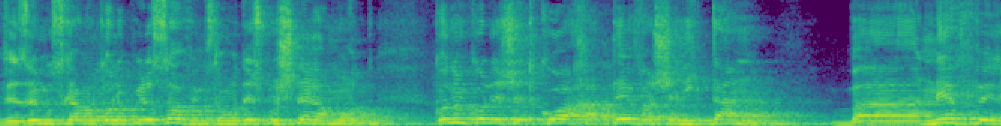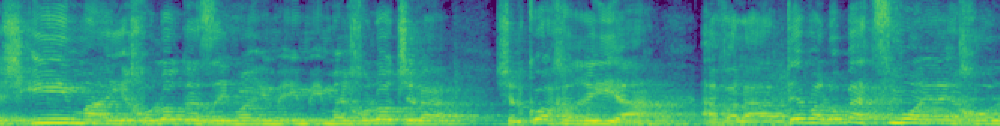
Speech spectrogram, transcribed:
וזה מוסכם על כל הפילוסופים, זאת אומרת יש פה שתי רמות. קודם כל יש את כוח הטבע שניתן בנפש עם היכולות הזה, עם, עם, עם, עם היכולות של, ה, של כוח הראייה, אבל הטבע לא בעצמו היה יכול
